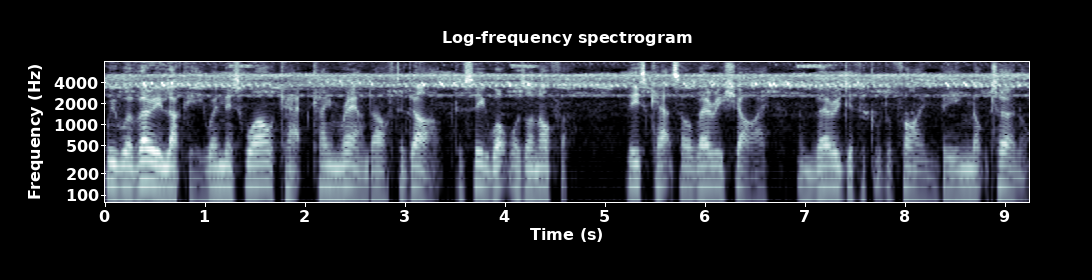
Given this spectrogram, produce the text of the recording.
We were very lucky when this wild cat came round after dark to see what was on offer. These cats are very shy and very difficult to find being nocturnal.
